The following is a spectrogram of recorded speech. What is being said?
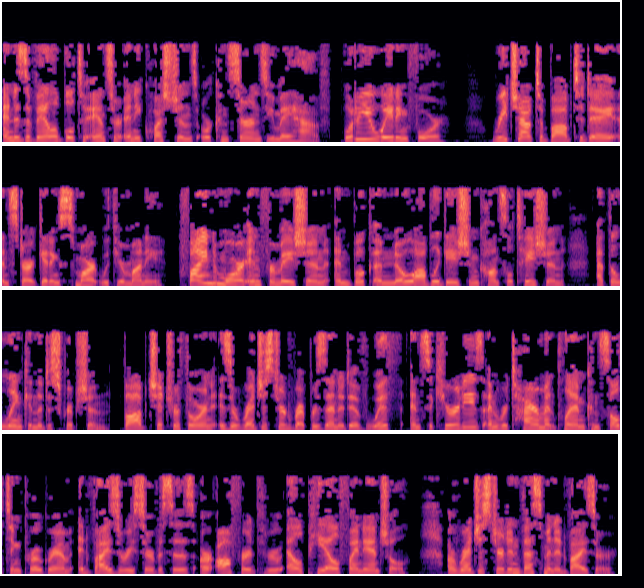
and is available to answer any questions or concerns you may have. What are you waiting for? Reach out to Bob today and start getting smart with your money. Find more information and book a no obligation consultation at the link in the description. Bob Chitrathorn is a registered representative with and Securities and Retirement Plan Consulting Program advisory services are offered through LPL Financial, a registered investment advisor.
